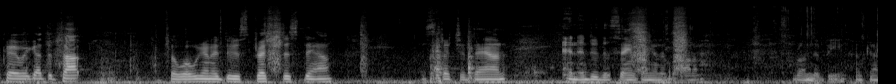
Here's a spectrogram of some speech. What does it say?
Okay, we got the top. So what we're gonna do is stretch this down, stretch it down, and then do the same thing on the bottom. Run the bead, okay?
